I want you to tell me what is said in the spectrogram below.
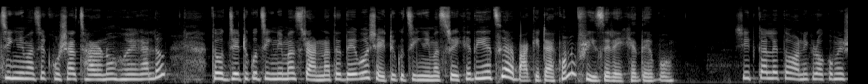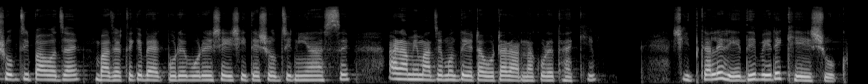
চিংড়ি মাছের খোসা ছাড়ানো হয়ে গেল। তো যেটুকু চিংড়ি মাছ রান্নাতে দেবো, সেইটুকু চিংড়ি মাছ রেখে দিয়েছে আর বাকিটা এখন ফ্রিজে রেখে দেবো। শীতকালে তো অনেক রকমের সবজি পাওয়া যায়। বাজার থেকে ব্যাগ ভরে ভরে সেই শীতের সবজি নিয়ে আসছে। আর আমি মাঝে মধ্যে এটা ওটা রান্না করে থাকি। শীতকালে রেধে বেড়ে খেয়ে সুখ।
